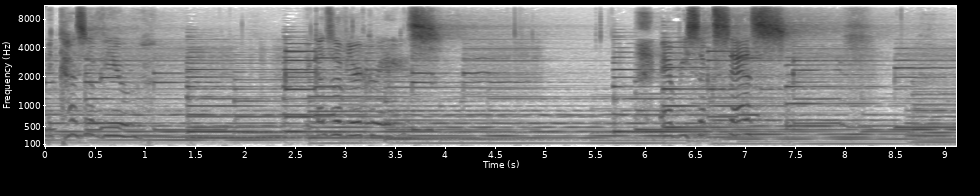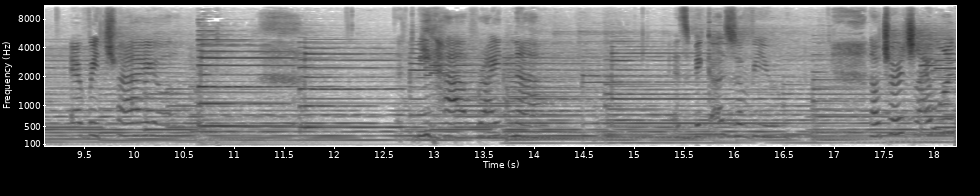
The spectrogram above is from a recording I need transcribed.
because of you, because of your grace. Every success, every trial that we have right now is because of you. Now, church, I want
